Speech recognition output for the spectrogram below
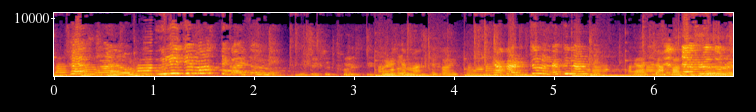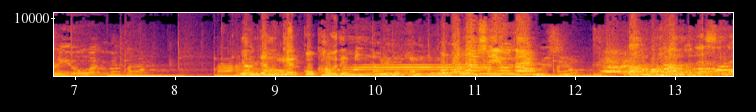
な、さ、あの、売れてますって書いとんねん。売れてますって書いてる。だから、ちょっとなくなるねん。きゃーちゃん、パ絶対売れとるス理由お前が買っとくからいや、でも結構買うで、みんな。俺も買うで。美味しいよな。美味しいよ。晩ご飯のですね、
